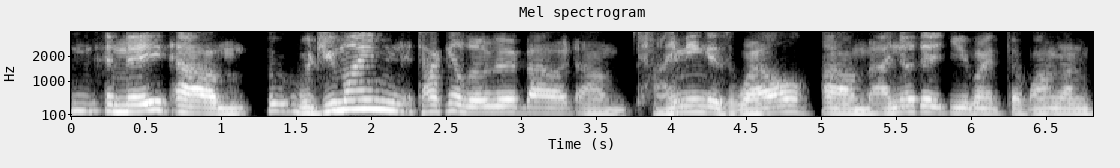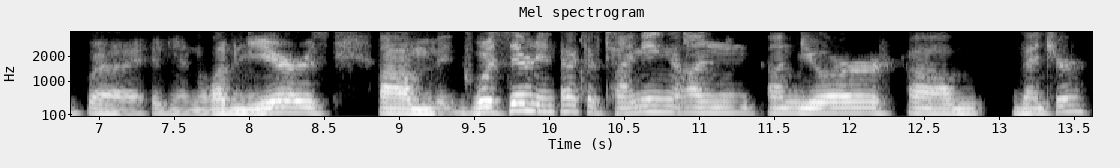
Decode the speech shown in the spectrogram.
Nate, um, would you mind talking a little bit about um, timing as well? Um, I know that you went the long run uh, in 11 years. Um, was there an impact of timing on on your um, venture?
